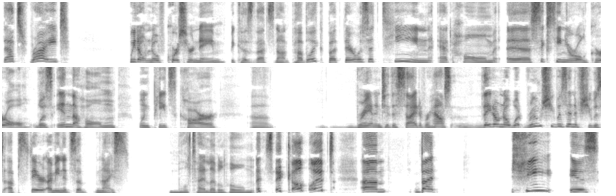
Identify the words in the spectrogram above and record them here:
That's right. We don't know, of course, her name because that's not public, but there was a teen at home. A 16 year old girl was in the home when Pete's car uh, ran into the side of her house. They don't know what room she was in, if she was upstairs. I mean, it's a nice multi level home, as they call it. Um, but she is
